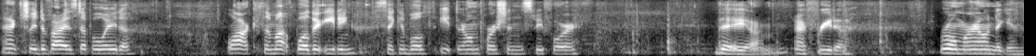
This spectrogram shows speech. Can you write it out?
I actually devised up a way to lock them up while they're eating so they can both eat their own portions before they um, are free to roam around again.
